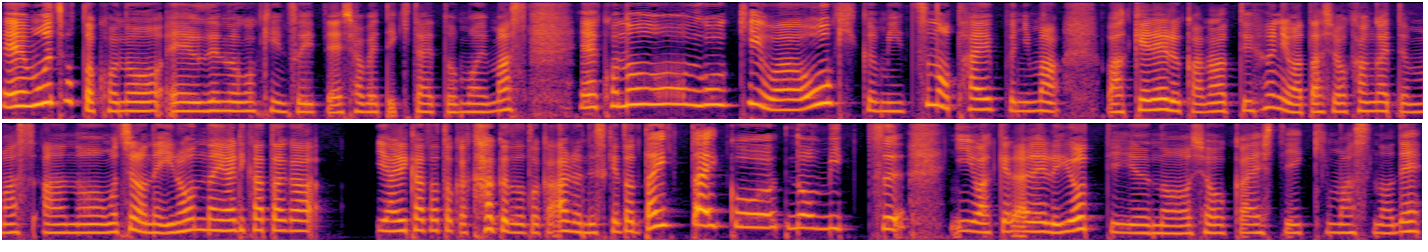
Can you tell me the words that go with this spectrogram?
えー、もうちょっとこの、えー、腕の動きについて喋っていきたいと思います。えー、この動きは大きく3つのタイプにまあ分けれるかなっていうふうに私は考えてます。あの、もちろんね、いろんなやり方がやり方とか角度とかあるんですけど、大体この3つに分けられるよっていうのを紹介していきますので、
